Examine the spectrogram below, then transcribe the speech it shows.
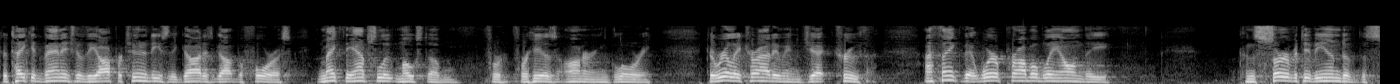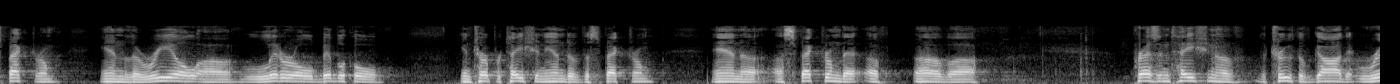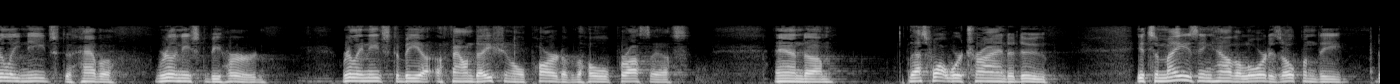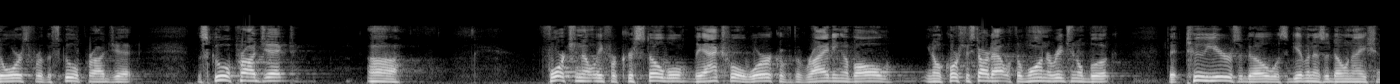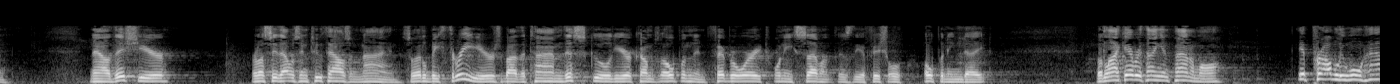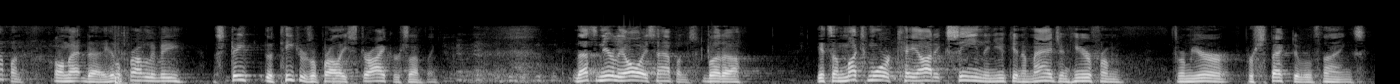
to take advantage of the opportunities that God has got before us and make the absolute most of them for, for His honor and glory. To really try to inject truth. I think that we're probably on the conservative end of the spectrum and the real uh, literal biblical interpretation end of the spectrum and a, a spectrum that of of uh, presentation of the truth of God that really needs to have a really needs to be heard, really needs to be a, a foundational part of the whole process, and um, that's what we're trying to do. It's amazing how the Lord has opened the doors for the school project. The school project, uh, fortunately for Cristobal, the actual work of the writing of all, you know, of course we start out with the one original book that two years ago was given as a donation. Now this year, or let's see, that was in 2009. So it'll be three years by the time this school year comes open in February 27th is the official opening date. But like everything in Panama, it probably won't happen on that day. It'll probably be the street. The teachers will probably strike or something. That's nearly always happens. But uh, it's a much more chaotic scene than you can imagine here from from your perspective of things.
